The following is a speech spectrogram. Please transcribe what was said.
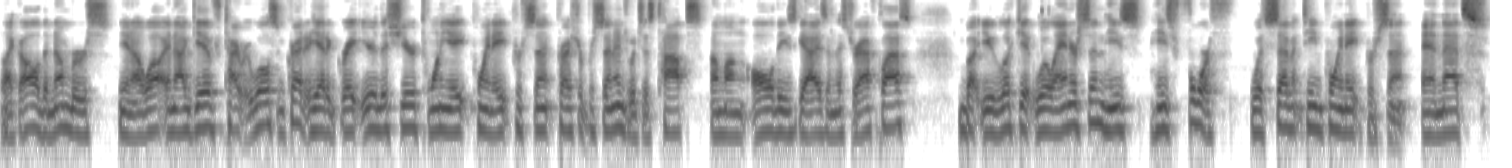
like all the numbers, you know, well, and I give Tyree Wilson credit. He had a great year this year, 28.8% pressure percentage, which is tops among all these guys in this draft class. But you look at Will Anderson, he's he's fourth with 17.8%. And that's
